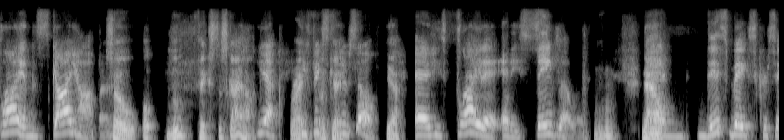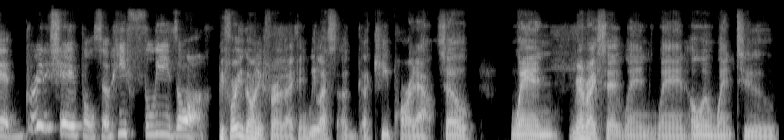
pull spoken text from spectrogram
flying the skyhopper. So oh, Luke fixed the skyhopper. yeah, Right. he fixed it himself. Yeah. And he's flying it and he saves Owen. Mhm. Now, and this makes Krrsantan pretty shameful. So he flees off. before you go any further, I think we left a, a key part out. So when remember I said when when Owen went to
